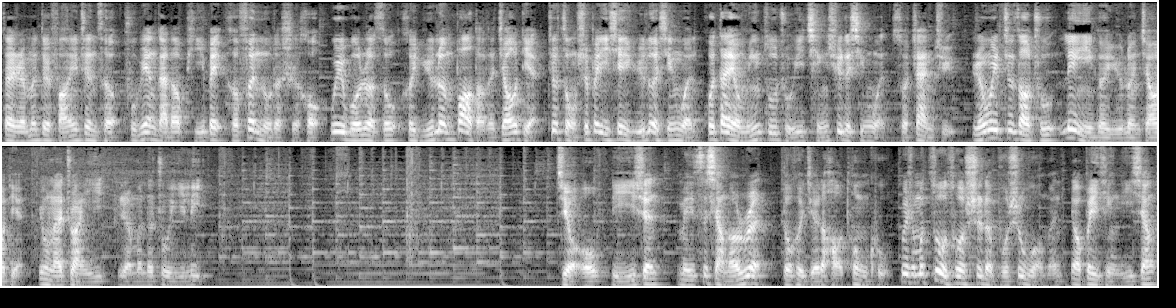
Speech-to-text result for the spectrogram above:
在人们对防疫政策普遍感到疲惫和愤怒的时候，微博热搜和舆论报道的焦点就总是被一些娱乐新闻或带有民族主义情绪的新闻所占据，人为制造出另一个舆论焦点，用来转移人们的注意力。九，李医生每次想到润都会觉得好痛苦。为什么做错事的不是我们，要背井离乡，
